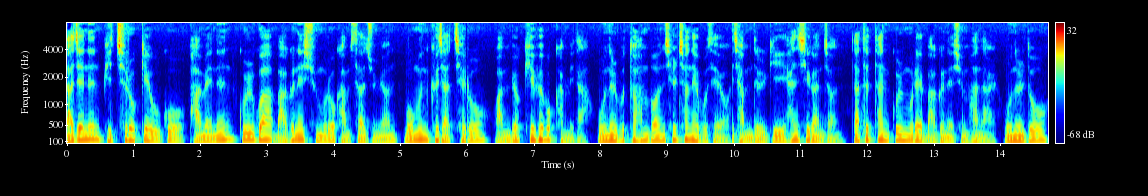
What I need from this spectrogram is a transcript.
낮에는 빛으로 깨우고 밤에는 꿀과 마그네슘으로 감싸주면 몸은 그 자체로 완벽히 회복합니다. 오늘부터 한번 실천해 보세요. 잠들기 1시간 전 따뜻한 꿀물에 마그네슘 한 알. 오늘도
